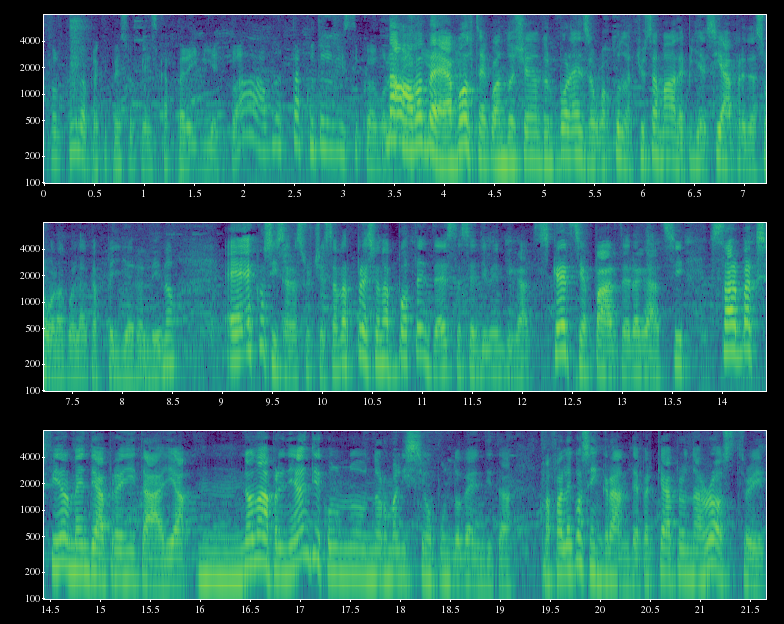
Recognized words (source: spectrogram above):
fortuna perché penso che scapperei via. Tipo, ah, un attacco terroristico No, via. vabbè, a volte quando c'è una turbolenza o qualcuno l'ha chiusa male, piglia- si apre da sola quella cappelliera lì, no? E, e così sarà successo. Avrà preso una botta in testa e si è dimenticato. Scherzi a parte, ragazzi. Starbucks finalmente apre in Italia. Mm, non apre neanche con un normalissimo punto vendita, ma fa le cose in grande perché apre una roastery.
